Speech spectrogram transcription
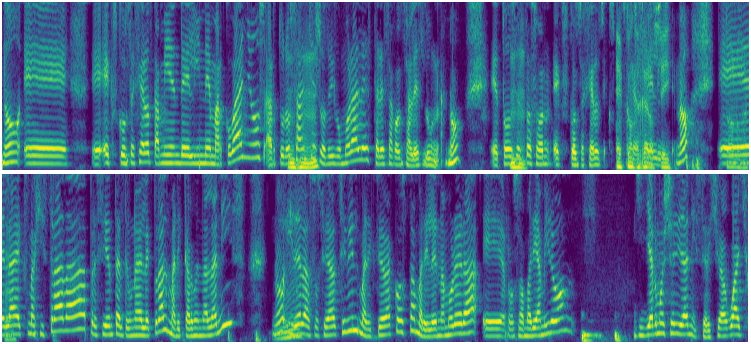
¿No? Eh, eh, ex consejero también del INE Marco Baños, Arturo Sánchez, Rodrigo Morales, Teresa González Luna, ¿no? Eh, todos estos son ex consejeros y ex consejeros, sí. ¿no? la ex magistrada, presidenta del Tribunal Electoral, Mari Carmen Alanís, ¿no? Y de la sociedad civil, Maricela Costa, Marilena Morera, Rosa María Mirón, Guillermo Sheridan y Sergio Aguayo.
